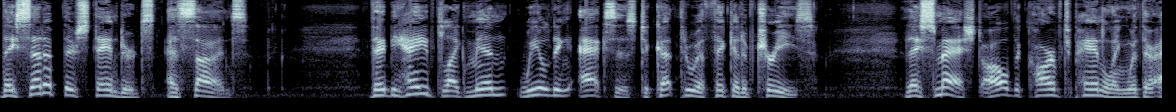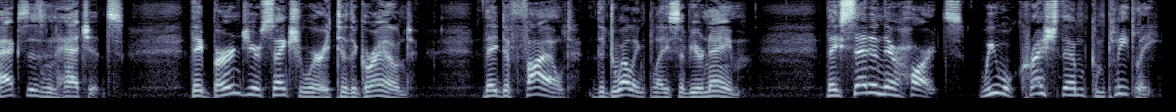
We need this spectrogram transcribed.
They set up their standards as signs. They behaved like men wielding axes to cut through a thicket of trees. They smashed all the carved paneling with their axes and hatchets. They burned your sanctuary to the ground. They defiled the dwelling place of your name. They said in their hearts, We will crush them completely.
